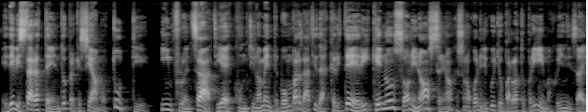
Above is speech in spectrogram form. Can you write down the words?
E devi stare attento perché siamo tutti influenzati e continuamente bombardati da criteri che non sono i nostri, no? che sono quelli di cui ti ho parlato prima. Quindi, sai,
